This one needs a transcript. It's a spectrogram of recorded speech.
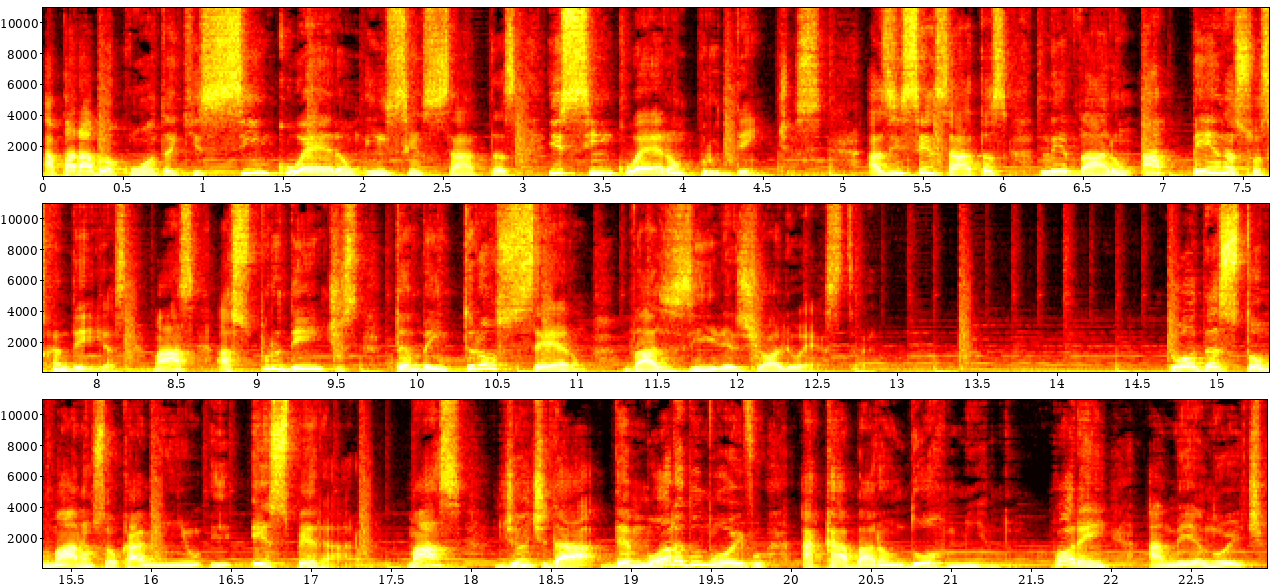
a parábola conta que cinco eram insensatas e cinco eram prudentes. As insensatas levaram apenas suas candeias, mas as prudentes também trouxeram vasilhas de óleo extra. Todas tomaram seu caminho e esperaram, mas, diante da demora do noivo, acabaram dormindo. Porém, à meia-noite,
